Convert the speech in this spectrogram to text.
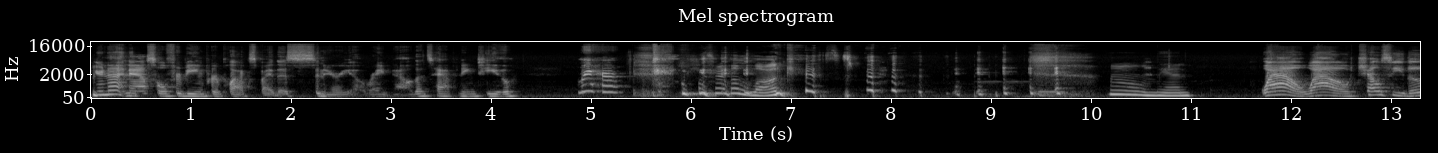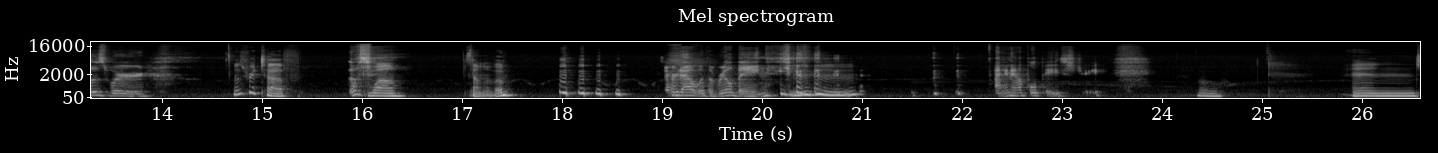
You're not an asshole for being perplexed by this scenario right now that's happening to you. These are the longest. oh man, wow, wow, Chelsea, those were those were tough. Well, some of them. Start out with a real bang. Mhm. Pineapple pastry. Oh, and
